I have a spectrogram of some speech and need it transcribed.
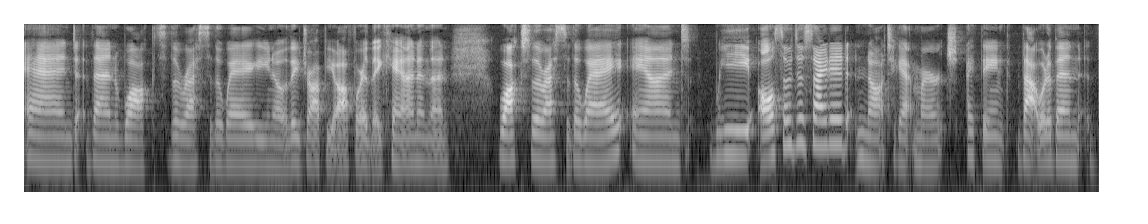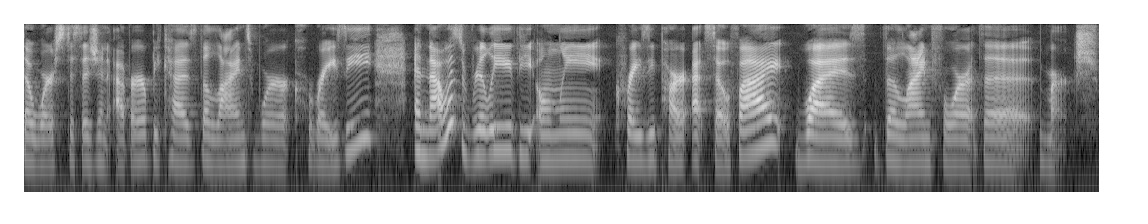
and then walked the rest of the way. You know, they drop you off where they can and then walked the rest of the way. And we also decided not to get merch. I think that would have been the worst decision ever because the lines were crazy. And that was really the only crazy part at SoFi was the line for the merch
